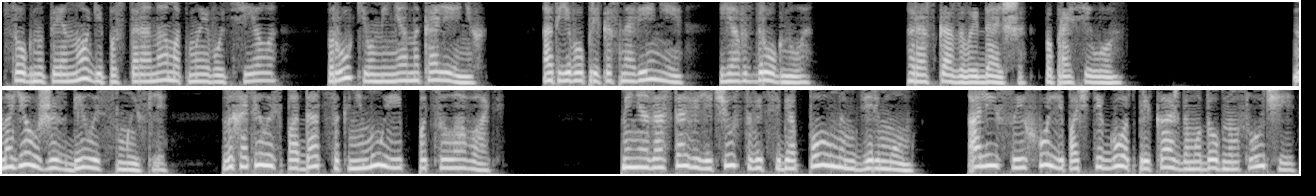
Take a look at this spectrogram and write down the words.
Согнутые ноги по сторонам от моего тела, руки у меня на коленях. От его прикосновения я вздрогнула. «Рассказывай дальше», — попросил он. Но я уже сбилась с мысли. Захотелось податься к нему и поцеловать. Меня заставили чувствовать себя полным дерьмом, Алиса и Холли почти год при каждом удобном случае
